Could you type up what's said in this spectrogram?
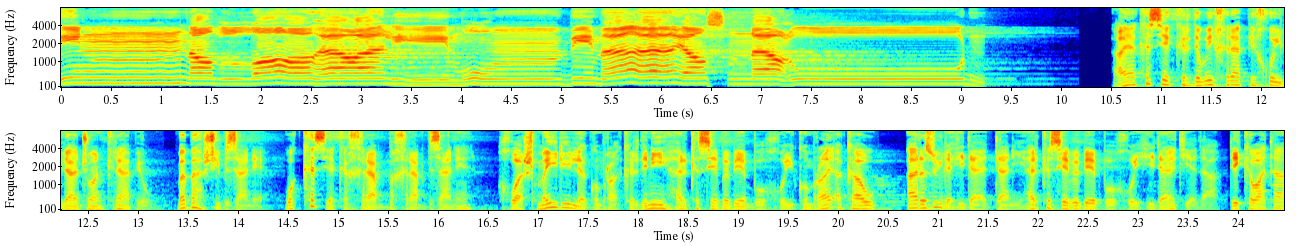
ان اللە علیم بما یصنعون. ئایا کەسێک کردەوەی خراپی خۆی لا جوان کرابێ و بە باشی بزانێ وەک کەسێکە خراپ بە خراپ بزانێ؟ خواش مەیلی لە گومڕا کردنی هەر کەسێ ببێ بۆ خۆی گومڕای ئەکا و ئارەزووی لە هیدایەت دانی هەر کەسێ ببێ بۆ خۆی هیدایەتی ئەدا دەی کەواتە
